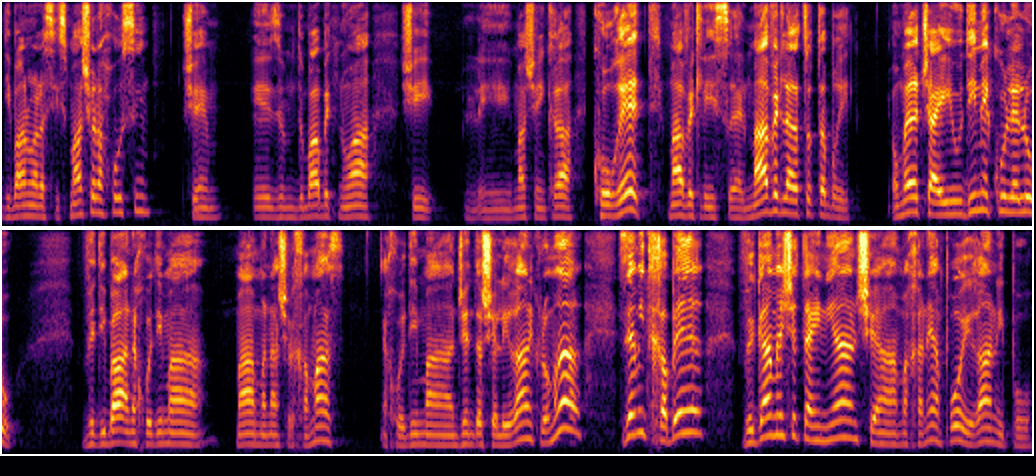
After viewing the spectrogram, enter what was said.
דיברנו על הסיסמה של החוסים, שהם, זה מדובר בתנועה שהיא, מה שנקרא, קוראת מוות לישראל, מוות לארצות הברית. אומרת שהיהודים יקוללו. ואנחנו יודעים מה, מה האמנה של חמאס, אנחנו יודעים מה האג'נדה של איראן, כלומר, זה מתחבר, וגם יש את העניין שהמחנה הפרו-איראני פה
